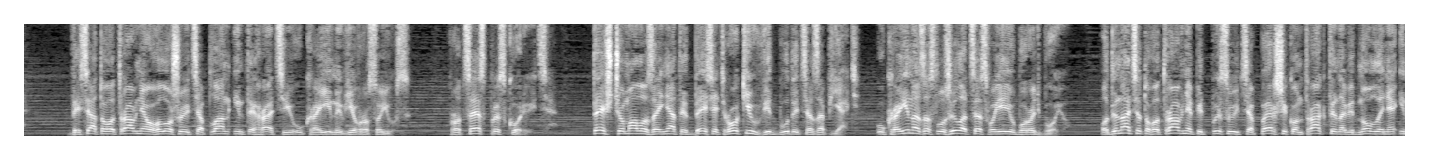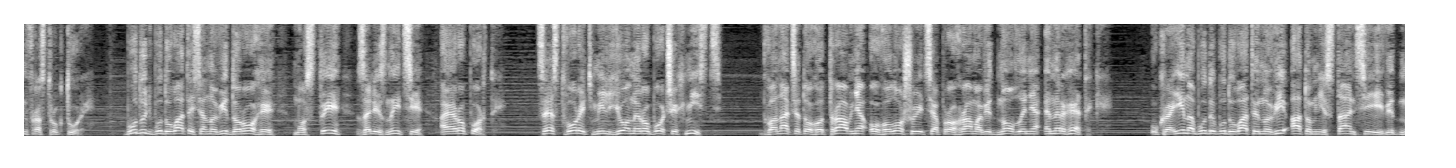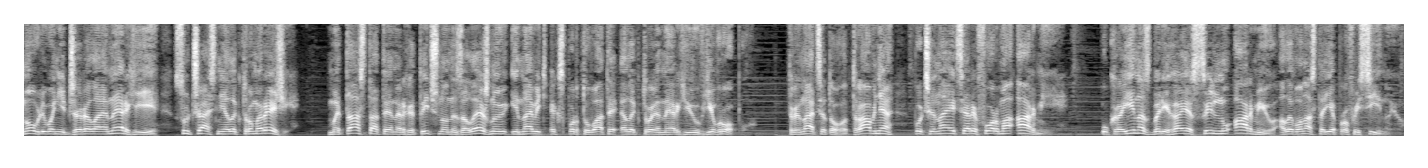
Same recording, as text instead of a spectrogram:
10 травня оголошується план інтеграції України в Євросоюз. Процес прискорюється. Те, що мало зайняти 10 років, відбудеться за 5. Україна заслужила це своєю боротьбою. 11 травня підписуються перші контракти на відновлення інфраструктури. Будуть будуватися нові дороги, мости, залізниці, аеропорти. Це створить мільйони робочих місць. 12 травня оголошується програма відновлення енергетики. Україна буде будувати нові атомні станції, відновлювані джерела енергії, сучасні електромережі. Мета стати енергетично незалежною і навіть експортувати електроенергію в Європу. 13 травня починається реформа армії. Україна зберігає сильну армію, але вона стає професійною.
